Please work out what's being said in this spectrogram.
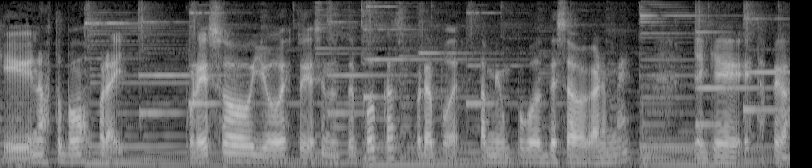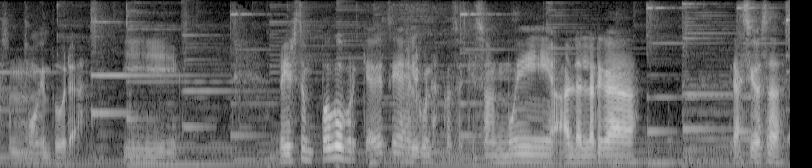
que nos topamos por ahí. Por eso yo estoy haciendo este podcast para poder también un poco desahogarme, ya que estas pegas son muy duras. Y reírse un poco porque a veces hay algunas cosas que son muy a la larga graciosas,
